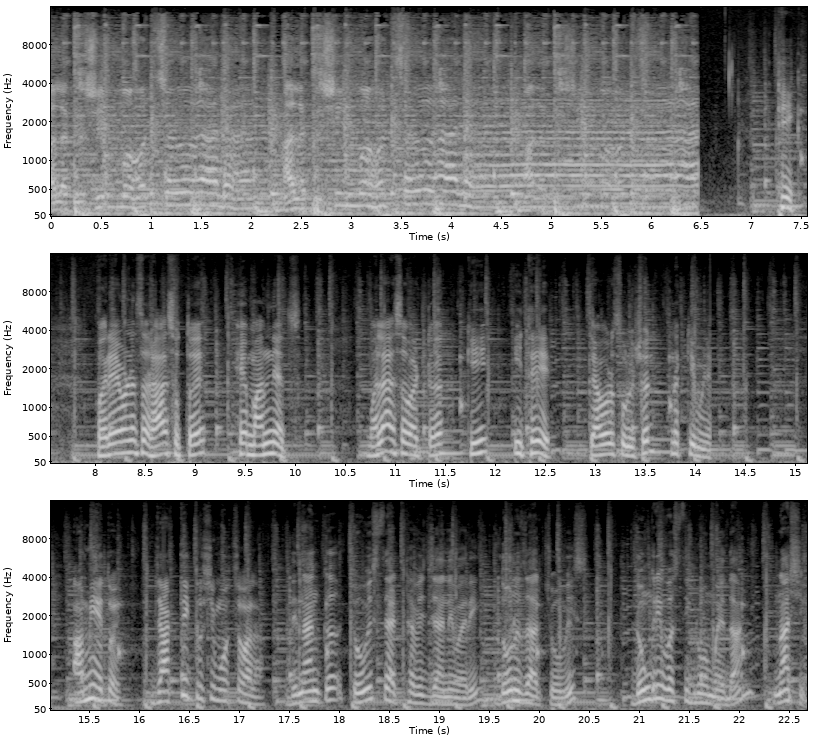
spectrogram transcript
आला कृषी महोत्सव आला आला कृषी महोत्सव आला आला कृषी महोत्सव ठीक. पर्यावरणाचा ऱ्हास होतोय हे मान्यच. मला असं वाटतं की इथे त्यावर सोल्युशन नक्की मिळेल. आम्ही येतोय जागतिक कृषी महोत्सवाला. दिनांक चोवीस ते अठ्ठावीस जानेवारी दोन हजार चोवीस डोंगरी वसतिगृह मैदान नाशिक.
